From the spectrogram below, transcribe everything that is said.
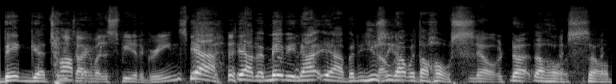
big uh, topic. talking about the speed of the greens? Yeah, yeah, but maybe not. Yeah, but usually not with the host. No. not the host. So,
